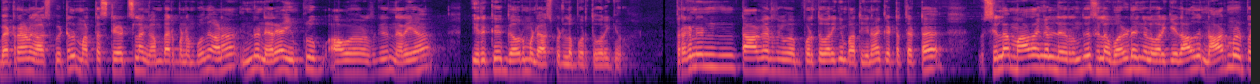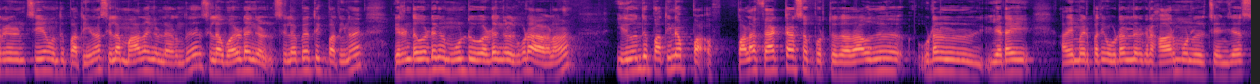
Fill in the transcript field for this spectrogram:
பெட்டரான ஹாஸ்பிட்டல் மற்ற ஸ்டேட்ஸ்லாம் கம்பேர் பண்ணும்போது ஆனால் இன்னும் நிறையா இம்ப்ரூவ் ஆகிறதுக்கு நிறையா இருக்குது கவர்மெண்ட் ஹாஸ்பிட்டலை பொறுத்த வரைக்கும் ப்ரெக்னென்ட் ஆகிறதுக்கு பொறுத்த வரைக்கும் பார்த்தீங்கன்னா கிட்டத்தட்ட சில மாதங்கள்லேருந்து சில வருடங்கள் வரைக்கும் ஏதாவது நார்மல் ப்ரெக்னென்சியே வந்து பார்த்தீங்கன்னா சில மாதங்கள்லேருந்து சில வருடங்கள் சில பேர்த்துக்கு பார்த்தீங்கன்னா இரண்டு வருடங்கள் மூன்று வருடங்கள் கூட ஆகலாம். இது வந்து பார்த்திங்கன்னா ப பல ஃபேக்டர்ஸை பொறுத்தது. அதாவது உடல் எடை அதே மாதிரி பார்த்திங்கன்னா உடலில் இருக்கிற ஹார்மோனல் சேஞ்சஸ்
